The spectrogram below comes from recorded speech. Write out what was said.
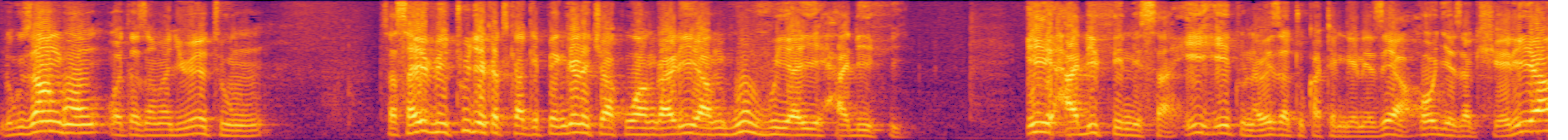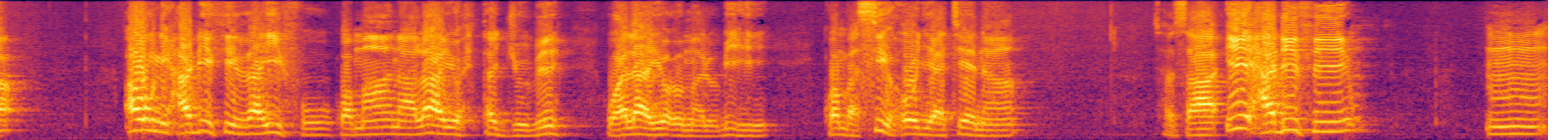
ndugu zangu watazamaji wetu sasa hivi tuje katika kipengele cha kuangalia nguvu ya hii hadithi. Hii hadithi ni sahihi? Tunaweza tukatengenezea hoja za kisheria? Au ni hadithi dhaifu kwa maana la yuhtaju bih wala yumalu bihi kwamba si hoja tena? Sasa hii hadithi mm,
